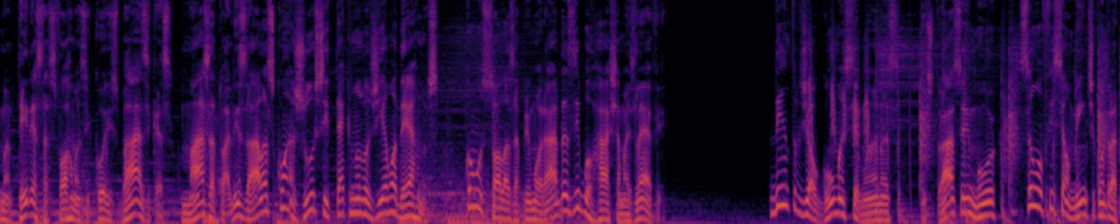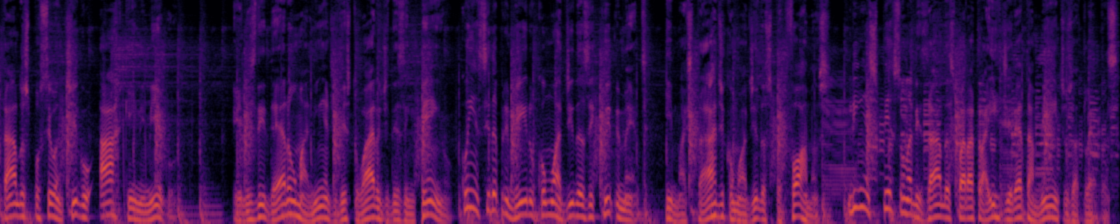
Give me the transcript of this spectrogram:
manter essas formas e cores básicas, mas atualizá-las com ajuste e tecnologia modernos, como solas aprimoradas e borracha mais leve. Dentro de algumas semanas, Strasser e Moore são oficialmente contratados por seu antigo arqui-inimigo, eles lideram uma linha de vestuário de desempenho, conhecida primeiro como Adidas Equipment e mais tarde como Adidas Performance, linhas personalizadas para atrair diretamente os atletas.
